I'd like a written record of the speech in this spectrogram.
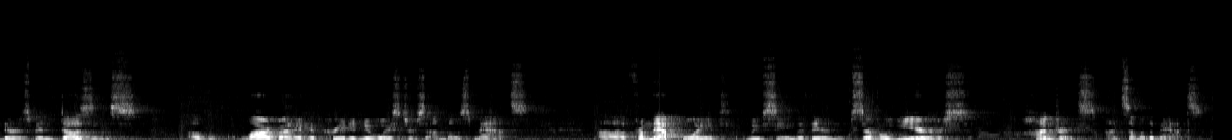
there's been dozens of larvae have created new oysters on those mats. Uh, from that point, we've seen within several years hundreds on some of the mats.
